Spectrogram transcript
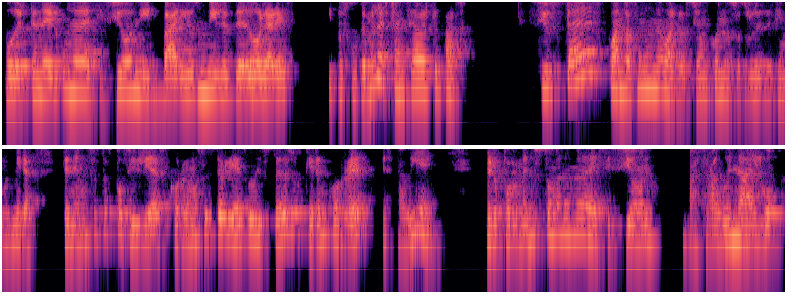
poder tener una decisión y varios miles de dólares, y pues juguemos la chance a ver qué pasa. Si ustedes cuando hacen una evaluación con nosotros les decimos, mira, tenemos estas posibilidades, corremos este riesgo y ustedes lo quieren correr, está bien, pero por lo menos toman una decisión basado en algo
